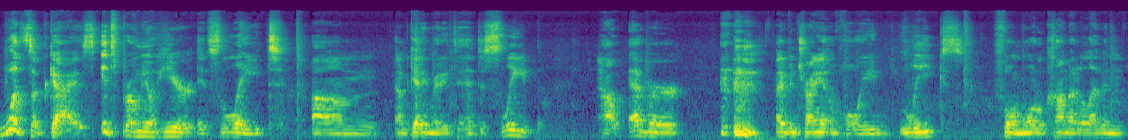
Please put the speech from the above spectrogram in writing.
What's up guys? It's Bromio here. It's late. Um, I'm getting ready to head to sleep. However, I've been trying to avoid leaks for Mortal Kombat 11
